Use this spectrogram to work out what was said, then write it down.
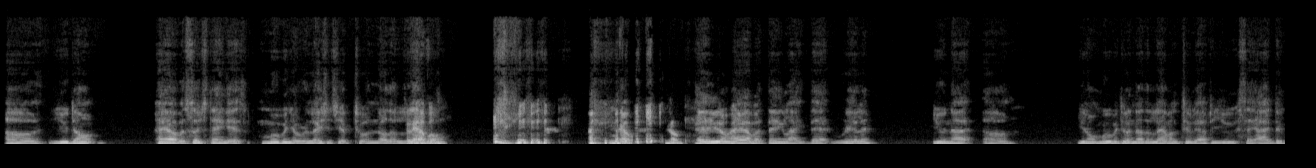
Uh, you don't have a such thing as moving your relationship to another level. level no, no. Hey, you don't have a thing like that, really. You're not. Um, you don't move it to another level until after you say "I do."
